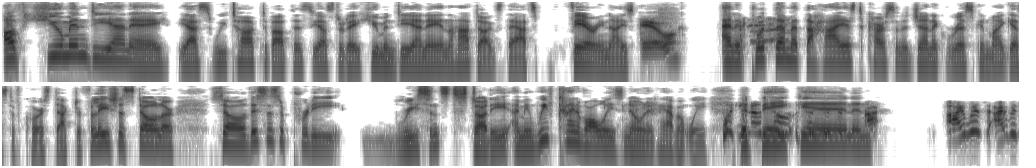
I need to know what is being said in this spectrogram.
of human DNA. Yes, we talked about this yesterday, human DNA in the hot dogs. That's very nice. Ew. And it put them at the highest carcinogenic risk. And my guest, of course, Dr. Felicia Stoler. So this is a pretty recent study. I mean, we've kind of always known it, haven't we? Well, you that know, so- so bacon is- and I, I was, I was,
